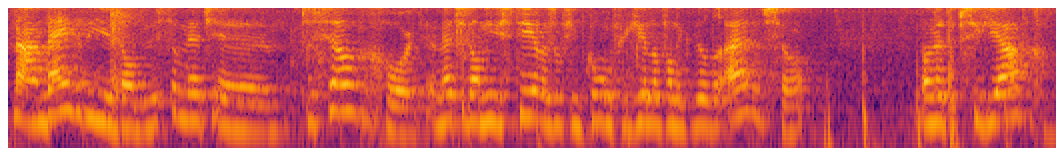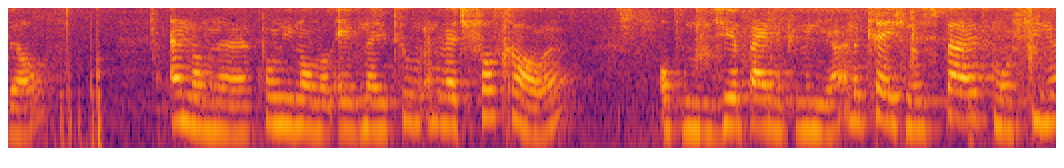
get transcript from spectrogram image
Nou, en weigerde je dat dus, dan werd je uh, op de cel gegooid. En werd je dan hysterisch of je begon te gillen van ik wil eruit of zo. Dan werd de psychiater gebeld. En dan uh, kwam die man wel even naar je toe en dan werd je vastgehouden. Op een zeer pijnlijke manier. En dan kreeg je een spuit, morfine.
